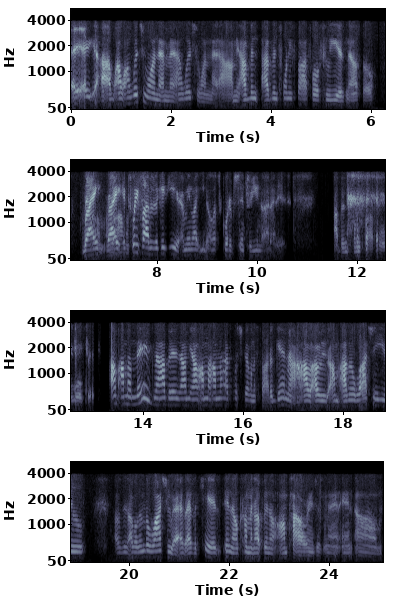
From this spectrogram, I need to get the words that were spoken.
hey, hey, I'm, I'm with you on that, man. I'm with you on that. I mean, I've been I've been 25 for a few years now, so. Right, um, right. Um, and 25 is a good year. I mean, like you know, it's quarter of a century. You know how that is. I've been 25 for a little bit. I'm I'm amazed, man. I've been. I mean, I'm I'm gonna have to put you back on the spot again, man. I I I'm, I've been watching you. I was I remember watching you as as a kid, you know, coming up, you know, on Power Rangers, man, and um,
